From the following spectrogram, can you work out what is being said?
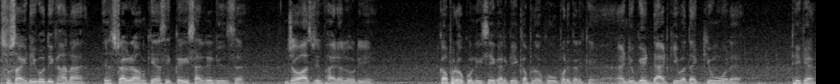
सोसाइटी को दिखाना है। इंस्टाग्राम की ऐसी कई सारी रील्स हैं जो आज भी वायरल हो रही है। कपड़ों को नीचे करके, कपड़ों को ऊपर करके। एंड यू गेट डैट की बताए क्यों हो रहा है। ठीक है?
